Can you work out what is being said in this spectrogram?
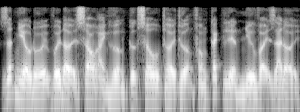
rất nhiều đối với đời sau ảnh hưởng cực sâu thời thượng phong cách liền như vậy ra đời.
